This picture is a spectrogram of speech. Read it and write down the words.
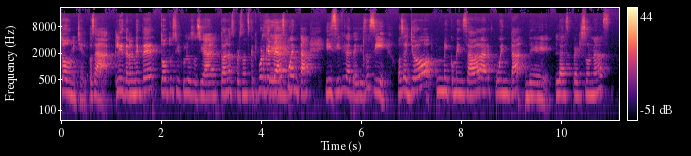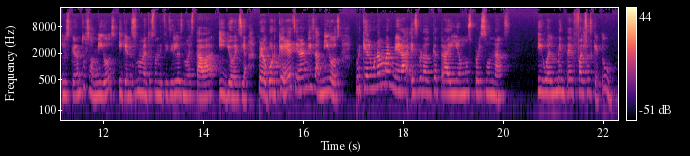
todo, Michelle. O sea, literalmente todo tu círculo social, todas las personas que... Porque te das cuenta, y sí, fíjate, es así. O sea, yo me comenzaba a dar cuenta de las personas, los que eran tus amigos y que en esos momentos tan difíciles no estaba. Y yo decía, ¿pero por qué? Si eran mis amigos. Porque de alguna manera es verdad que atraíamos personas igualmente falsas que tú.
